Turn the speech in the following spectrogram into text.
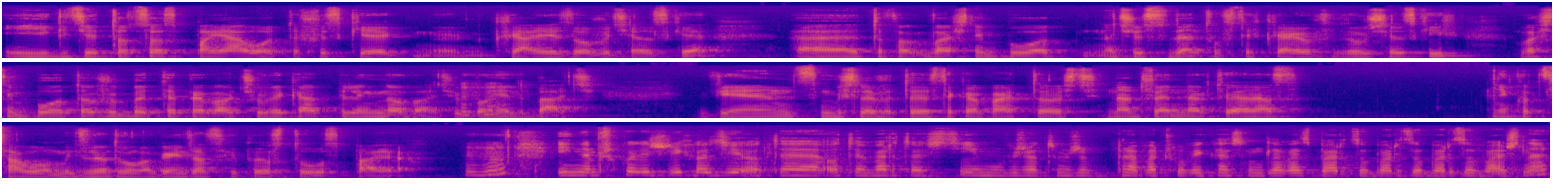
i gdzie to, co spajało te wszystkie e, kraje założycielskie, e, to właśnie było, znaczy studentów z tych krajów założycielskich, właśnie było to, żeby te prawa człowieka pielęgnować, żeby o nie dbać. Więc myślę, że to jest taka wartość nadrzędna, która nas jako całą międzynarodową organizację po prostu spaja. Mhm. I na przykład jeżeli chodzi o te, o te wartości, mówisz o tym, że prawa człowieka są dla Was bardzo, bardzo, bardzo ważne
